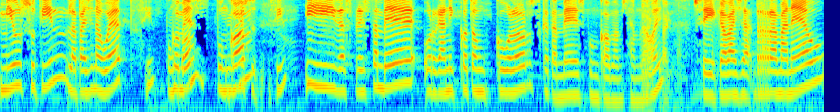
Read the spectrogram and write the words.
Miu Sutin, la pàgina web. Sí, punt com com. és? Punt com. Sí. I després també Organic Cotton Colors, que també és punt com, em sembla, oi? Exacte. O sigui que, vaja, remeneu,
